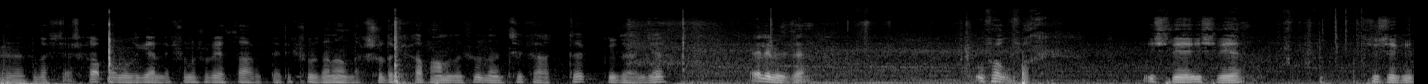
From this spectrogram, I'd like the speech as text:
Evet arkadaşlar kaplamamız geldik. Şunu şuraya sabitledik. Şuradan aldık. Şuradaki kapağımızı şuradan çıkarttık. Güzelce. Elimizde ufak ufak işleye işleye şu şekil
